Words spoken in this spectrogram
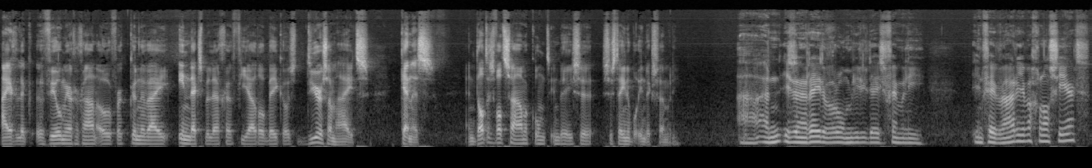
eigenlijk veel meer gegaan over kunnen wij index beleggen via Robeco's duurzaamheidskennis. En dat is wat samenkomt in deze Sustainable Index Family. Ah, en is er een reden waarom jullie deze family in februari hebben gelanceerd?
